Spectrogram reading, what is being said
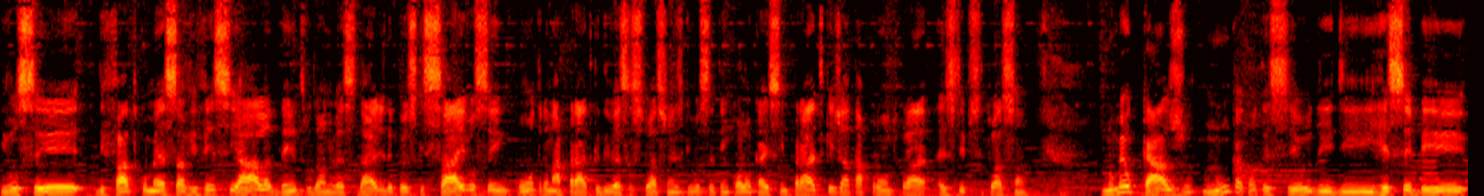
E você, de fato, começa a vivenciá-la dentro da universidade. Depois que sai, você encontra na prática diversas situações que você tem que colocar isso em prática e já está pronto para esse tipo de situação. No meu caso, nunca aconteceu de, de receber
